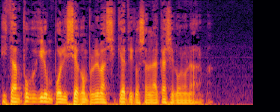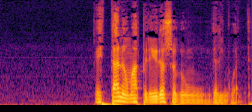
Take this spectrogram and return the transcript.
Y tampoco quiero un policía con problemas psiquiátricos en la calle con un arma es tan o más peligroso que un delincuente.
